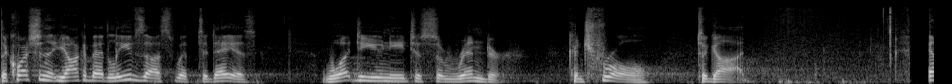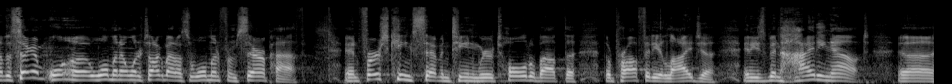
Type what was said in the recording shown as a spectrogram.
The question that Jochebed leaves us with today is what do you need to surrender control to God? Now, the second uh, woman I want to talk about is a woman from Zarephath. In 1 Kings 17, we're told about the, the prophet Elijah, and he's been hiding out, uh,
